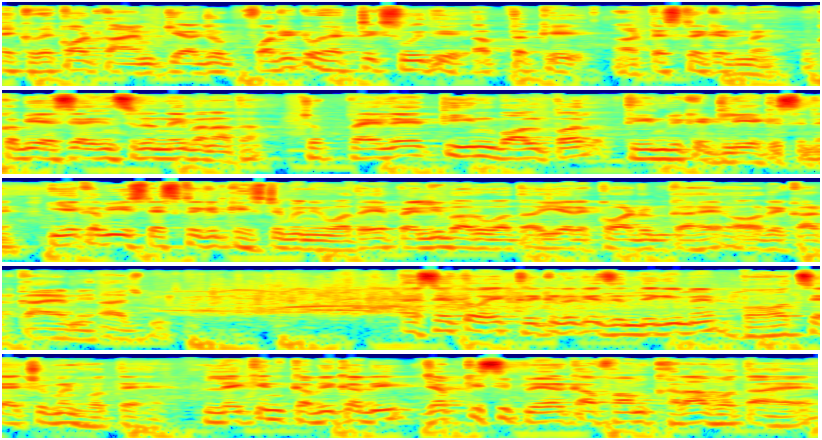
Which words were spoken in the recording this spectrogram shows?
एक रिकॉर्ड कायम किया जो 42 हैट्रिक्स हुई थी अब तक के टेस्ट क्रिकेट में। वो कभी ऐसे इंसिडेंट नहीं बना था, जो पहले तीन बॉल पर तीन विकेट लिए किसी ने। ये कभी इस टेस्ट क्रिकेट की हिस्ट्री में नहीं हुआ था। ये पहली बार हुआ था। ये रिकॉर्ड उनका है और रिकॉर्ड कायम है आज भी। ऐसे तो एक क्रिकेटर की ज़िंदगी में बहुत से अचीवमेंट होते हैं। लेकिन कभी कभी जब किसी प्लेयर का फॉर्म खराब होता है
